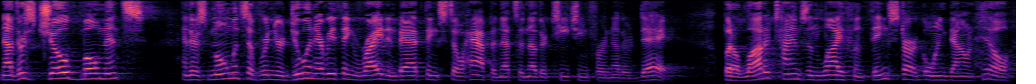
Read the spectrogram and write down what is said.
Now, there's Job moments, and there's moments of when you're doing everything right and bad things still happen. That's another teaching for another day. But a lot of times in life, when things start going downhill,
